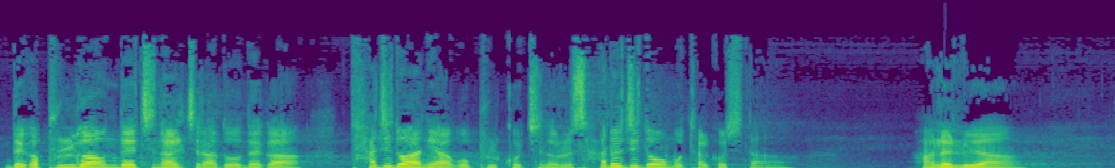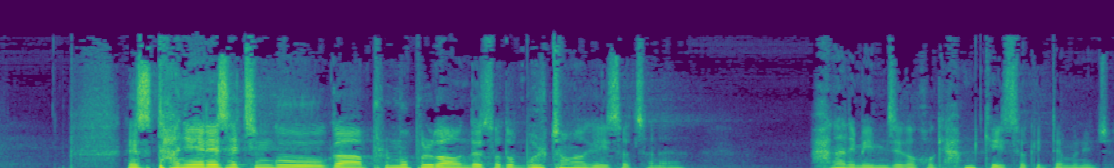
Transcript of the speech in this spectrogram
내가 불 가운데 지날지라도 내가 타지도 아니하고 불꽃이 너를 사르지도 못할 것이다. 할렐루야. 그래서 다니엘의 세 친구가 풀무불 가운데서도 멀쩡하게 있었잖아요. 하나님의 임재가 거기 함께 있었기 때문이죠.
